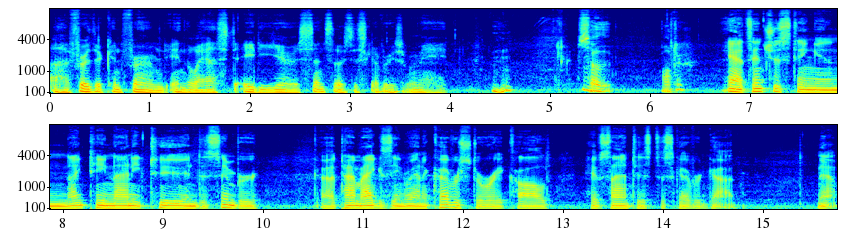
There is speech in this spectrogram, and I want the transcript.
uh, further confirmed in the last 80 years since those discoveries were made. Mm-hmm. So, mm. Walter? Yeah, it's interesting. In 1992, in December, uh, Time Magazine ran a cover story called Have Scientists Discovered God? Now,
